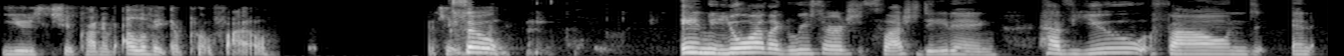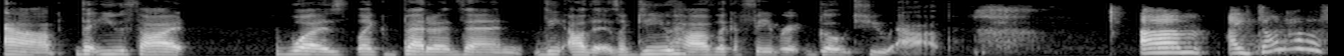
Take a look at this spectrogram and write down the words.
use to kind of elevate their profile. So, in your like research slash dating, have you found an app that you thought was like better than the others? Like, do you have like a favorite go to app? Um, I don't have a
